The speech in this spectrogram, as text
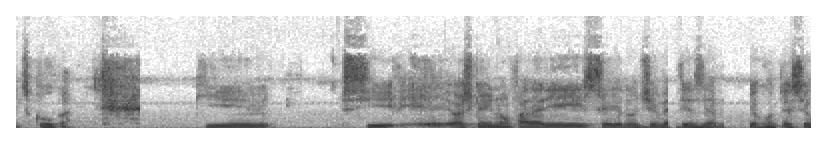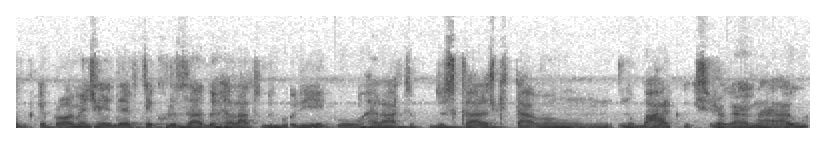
Desculpa. Que se. Eu acho que ele não falaria isso se ele não tiver certeza do que aconteceu. Porque provavelmente ele deve ter cruzado o relato do Guri, o relato dos caras que estavam no barco, que se jogaram na água.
